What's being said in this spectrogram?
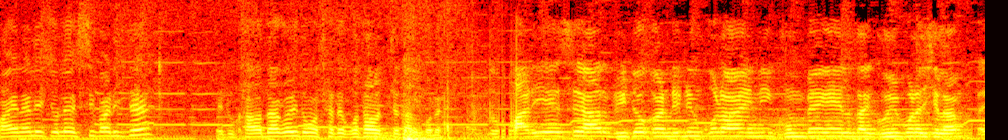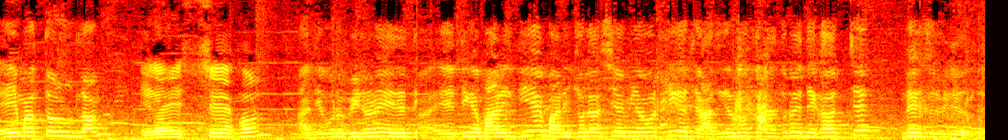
ফাইনালি চলে এসেছি বাড়িতে। একটু খাওয়া দাওয়া করি তোমার সাথে কথা হচ্ছে তারপরে। তো বাড়ি এসে আর ভিডিও কন্টিনিউ করা হয়নি ঘুম পেয়ে গেলে তাই ঘুমিয়ে পড়েছিলাম। এই মাত্র উঠলাম। এরা এসছে এখন। আজকে কোনো ভিডিও নেই এদের এদিকে বাড়ি দিয়ে বাড়ি চলে আসি আমি আবার ঠিক আছে? আজকের মতো এতটাই দেখা হচ্ছে নেক্সট ভিডিওতে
